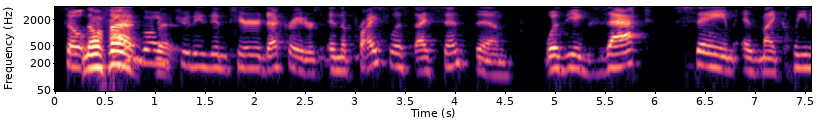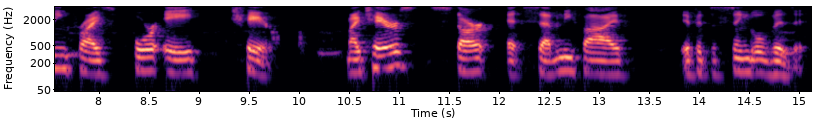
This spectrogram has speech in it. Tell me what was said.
So No offense, I'm going but- through these interior decorators, and the price list I sent them was the exact same as my cleaning price for a chair. My chairs start at 75 if it's a single visit.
